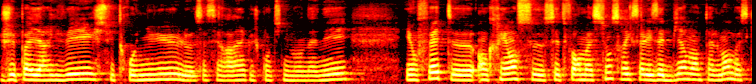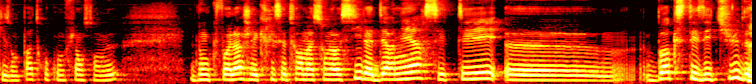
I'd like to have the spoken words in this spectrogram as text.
je vais pas y arriver, je suis trop nul, ça sert à rien que je continue mon année. Et en fait, en créant cette formation, c'est vrai que ça les aide bien mentalement parce qu'ils n'ont pas trop confiance en eux. Donc voilà, j'ai créé cette formation-là aussi. La dernière, c'était euh, Box tes études.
